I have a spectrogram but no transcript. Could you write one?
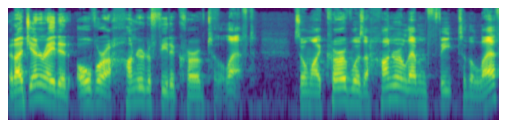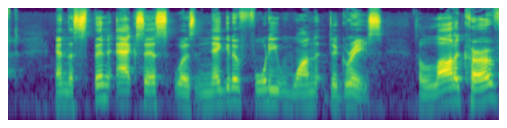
that I generated over 100 feet of curve to the left. So my curve was 111 feet to the left, and the spin axis was negative 41 degrees. It's a lot of curve,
